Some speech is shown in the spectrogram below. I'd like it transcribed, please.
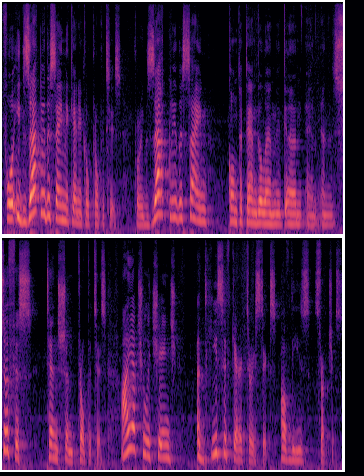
for exactly the same mechanical properties, for exactly the same contact angle and, um, and, and surface tension properties, I actually change adhesive characteristics of these structures.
